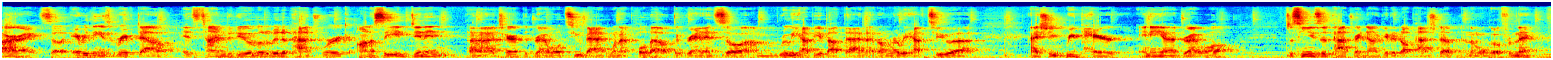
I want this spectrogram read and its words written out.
All right, so everything is ripped out. It's time to do a little bit of patchwork. Honestly, it didn't uh, tear up the drywall too bad when I pulled out the granite, so I'm really happy about that. I don't really have to uh, actually repair any uh, drywall. Just gonna use the patch right now, get it all patched up, and then we'll go from there.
